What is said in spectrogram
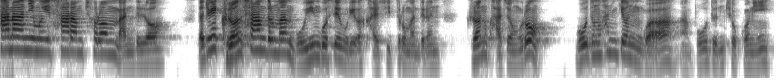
하나님의 사람처럼 만들어 나중에 그런 사람들만 모인 곳에 우리가 갈 수 있도록 만드는 그런 과정으로 모든 환경과 모든 조건이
